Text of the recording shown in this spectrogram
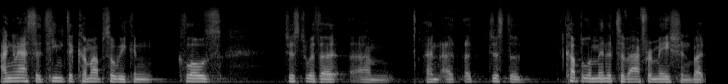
I'm going to ask the team to come up so we can close just with a, um, an, a, a, just a couple of minutes of affirmation. But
